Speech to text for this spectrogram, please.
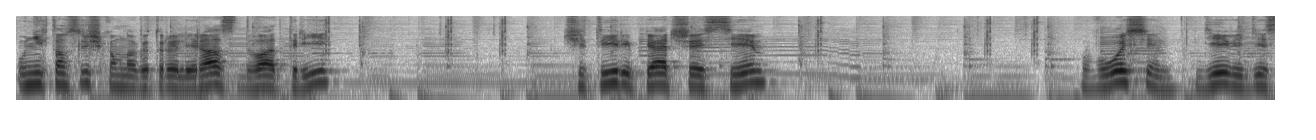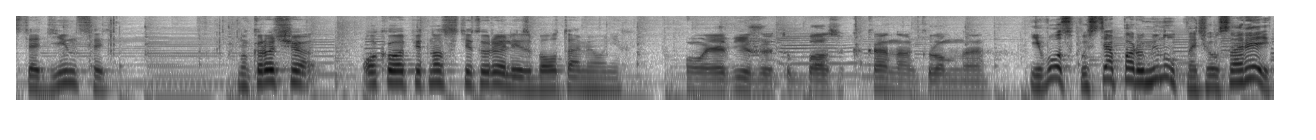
У них там слишком много турелей. Раз, два, три. Четыре, пять, шесть, семь. Восемь, девять, десять, одиннадцать. Ну, короче, около 15 турелей с болтами у них. О, я вижу эту базу. Какая она огромная. И вот спустя пару минут начался рейд.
